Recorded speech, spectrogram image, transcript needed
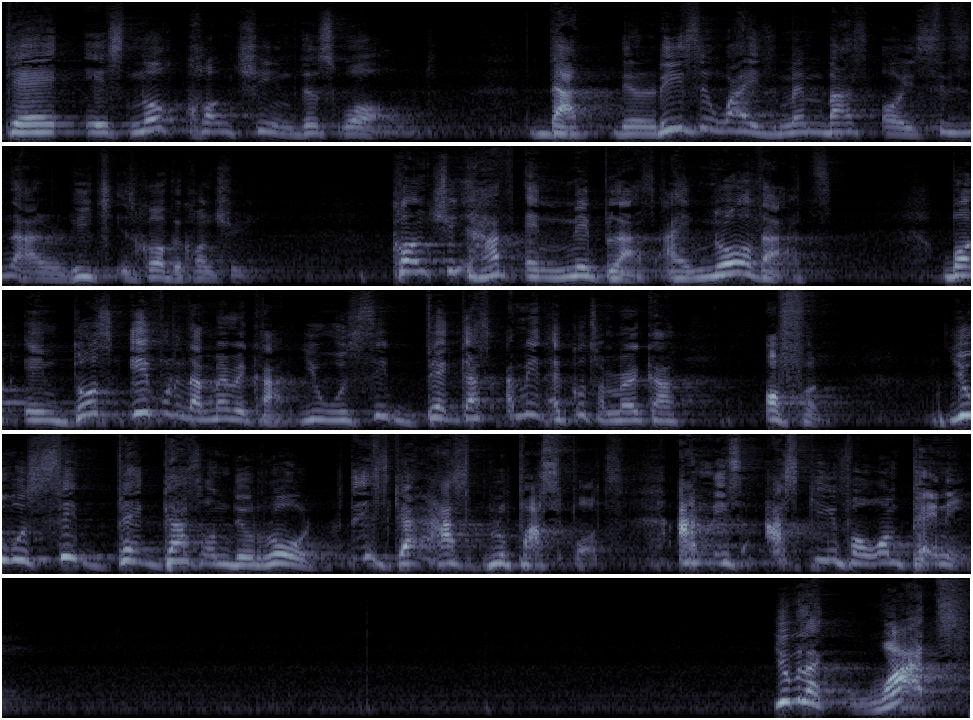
There is no country in this world that the reason why its members or its citizens are rich is because of the country. Countries have enablers. I know that. But in those, even in America, you will see beggars. I mean, I go to America often. You will see beggars on the road. This guy has blue passports and is asking for one penny. You'll be like, what?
